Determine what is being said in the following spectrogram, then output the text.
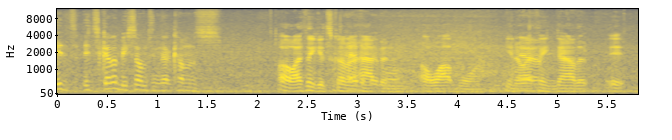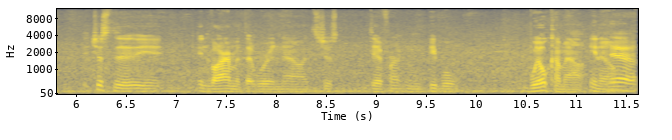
it's it's going to be something that comes. Oh, I think it's going to a happen a lot more. You know, Yeah. I think now that it, it just the environment that we're in now, it's just different, and people will come out. You know, Yeah.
